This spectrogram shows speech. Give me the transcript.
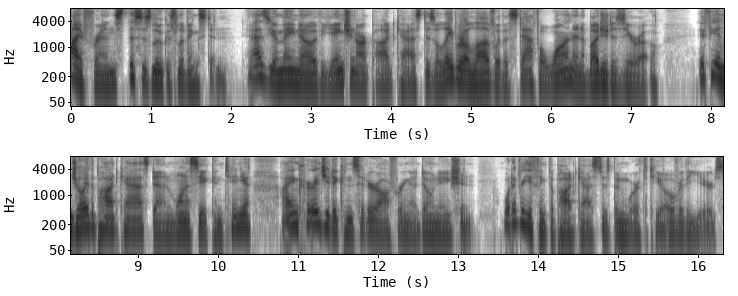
Hi, friends, this is Lucas Livingston. As you may know, the Ancient Art Podcast is a labor of love with a staff of one and a budget of zero. If you enjoy the podcast and want to see it continue, I encourage you to consider offering a donation. Whatever you think the podcast has been worth to you over the years,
